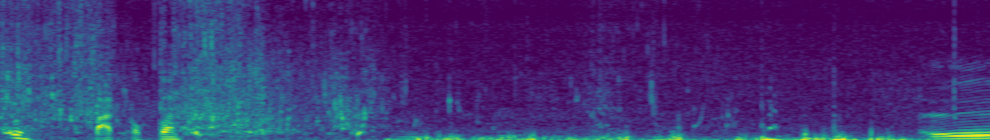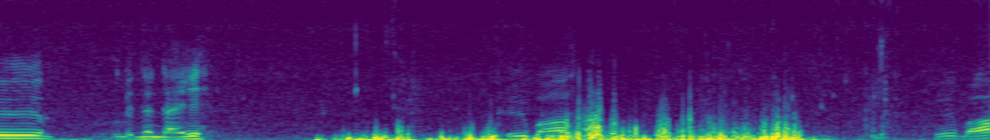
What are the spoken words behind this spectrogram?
เออปัดออกก่อนเออเป็นยังไงคือบอคือบอ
